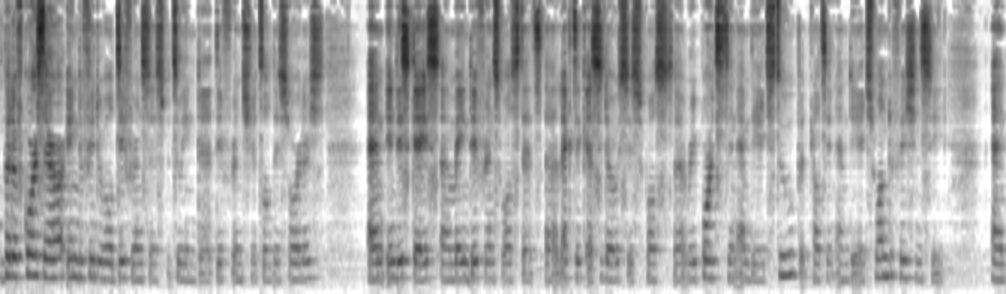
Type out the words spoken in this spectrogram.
But of course, there are individual differences between the different shuttle disorders. And in this case, a main difference was that uh, lactic acidosis was uh, reported in MDH2, but not in MDH1 deficiency. And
